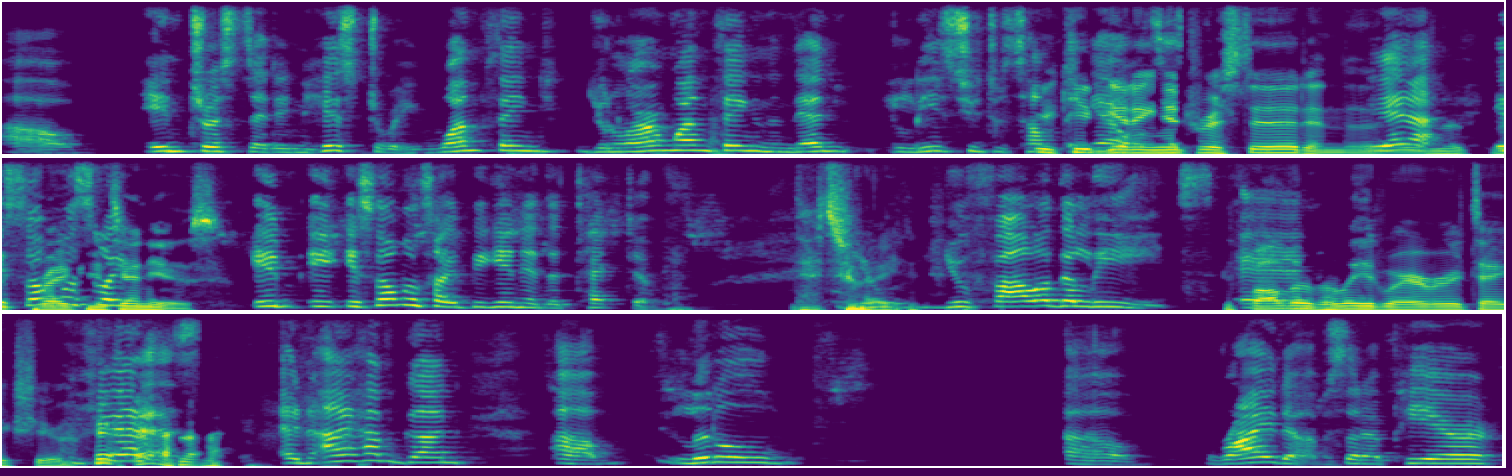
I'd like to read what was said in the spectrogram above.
uh, interested in history. One thing you learn one thing, and then it leads you to something. You keep else. getting interested, and the, Yeah, and the, the it's almost like- It, it- it's almost like being a detective. That's You, right. you follow the leads. You follow the lead wherever it takes you. yes and i have gone um, little uh, write-ups that appear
